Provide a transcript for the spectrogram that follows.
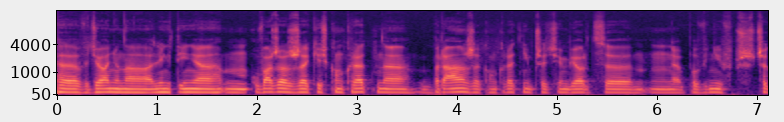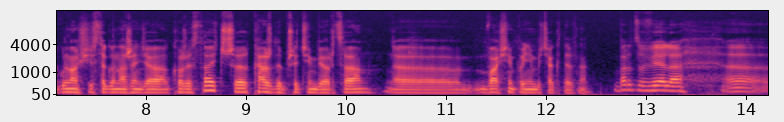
e, w działaniu na LinkedInie, mm, uważasz, że jakieś konkretne branże, konkretni przedsiębiorcy mm, powinni w szczególności z tego narzędzia korzystać, czy każdy przedsiębiorca e, właśnie powinien być aktywny? Bardzo wiele e,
